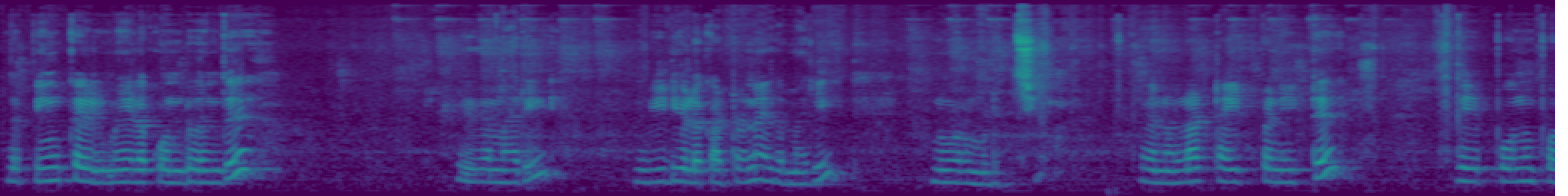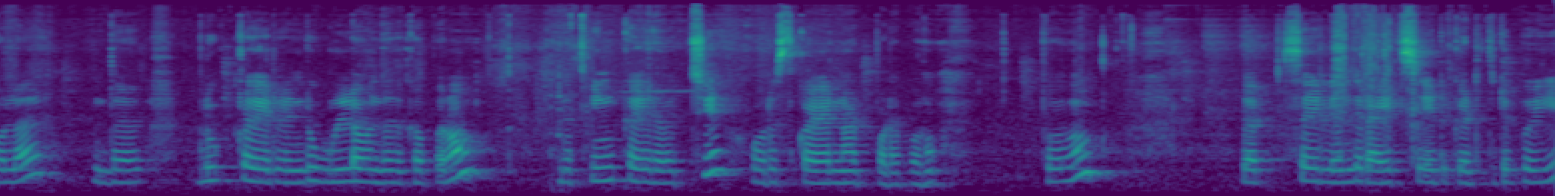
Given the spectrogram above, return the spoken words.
இந்த பிங்க் கயிறு மேலே கொண்டு வந்து இதை மாதிரி வீடியோவில் காட்டுறேன்னா இதை மாதிரி நூறு முடிச்சு இதை நல்லா டைட் பண்ணிவிட்டு எப்போதும் போல் இந்த ப்ளூ கயிறு ரெண்டு உள்ளே வந்ததுக்கப்புறம் இந்த பிங்க் கயிறை வச்சு ஒரு ஸ்கொயர் நாட் போட போகிறோம் இப்போதும் லெஃப்ட் சைட்லேருந்து ரைட் சைடுக்கு எடுத்துகிட்டு போய்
